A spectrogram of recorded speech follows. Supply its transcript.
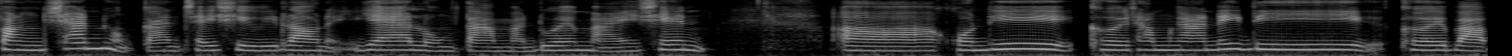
ฟังก์ชันของการใช้ชีวิตเราเนี่ยแย่ลงตามมาด้วยไหม เช่นคนที่เคยทำงานได้ดี เคยแบบ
